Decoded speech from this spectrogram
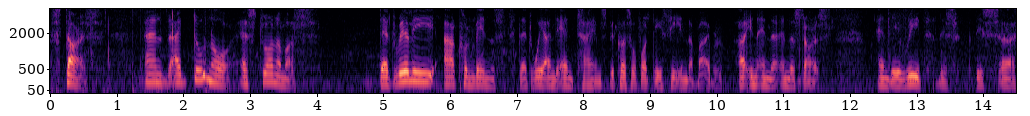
stars. And I do know astronomers that really are convinced that we are in the end times because of what they see in the Bible, uh, in, in, the, in the stars and they read this this uh,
